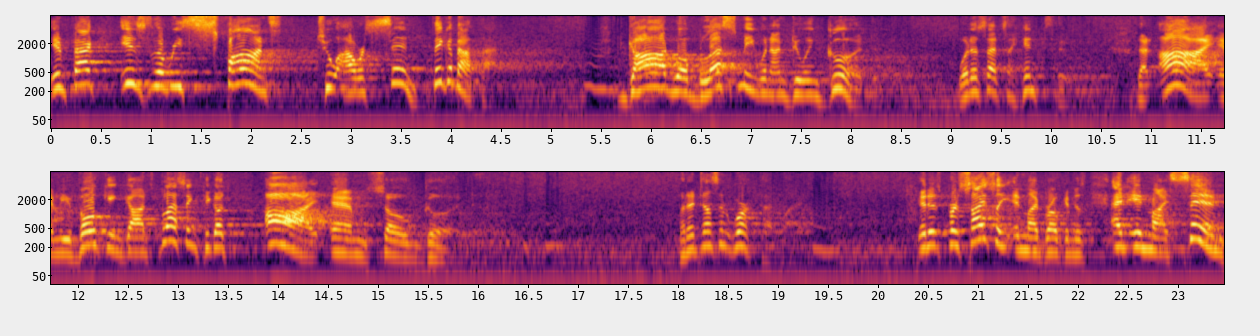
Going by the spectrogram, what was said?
in fact, is the response to our sin. Think about that. God will bless me when I'm doing good. What is that a hint to? That I am evoking God's blessing because I am so good. But it doesn't work that way. It is precisely in my brokenness and in my sin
